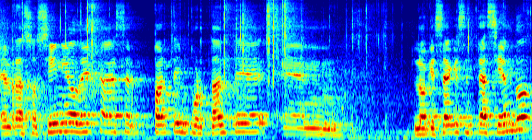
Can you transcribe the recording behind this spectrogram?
el raciocinio deja de ser parte importante en lo que sea que se esté haciendo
